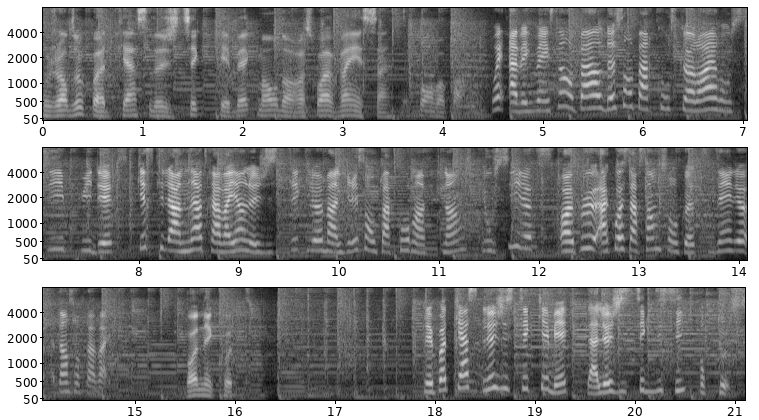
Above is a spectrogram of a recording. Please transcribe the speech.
Aujourd'hui au podcast Logistique Québec, Maude, on reçoit Vincent. De quoi on va parler? Oui, avec Vincent, on parle de son parcours scolaire aussi, puis de qu'est-ce qui l'a amené à travailler en logistique là, malgré son parcours en finance, puis aussi là, un peu à quoi ça ressemble son quotidien là, dans son travail. Bonne écoute. Le podcast Logistique Québec, la logistique d'ici pour tous.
